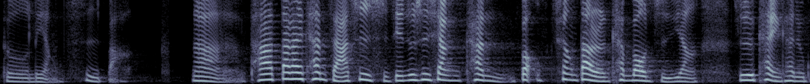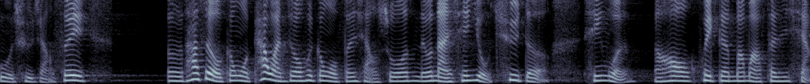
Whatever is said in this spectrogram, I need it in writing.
个两次吧。那他大概看杂志时间就是像看报，像大人看报纸一样，就是看一看就过去这样。所以呃，他是有跟我看完之后会跟我分享说有哪些有趣的新闻，然后会跟妈妈分享。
